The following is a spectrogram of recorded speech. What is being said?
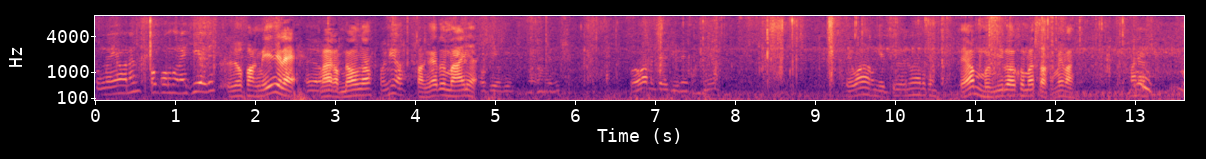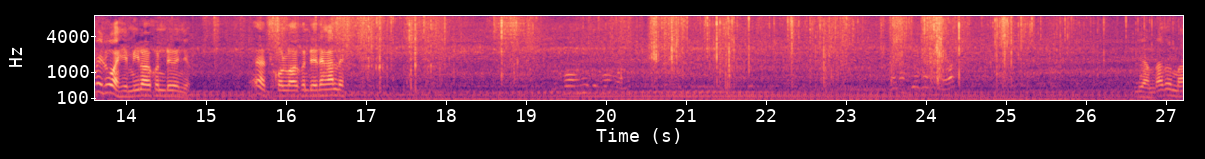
ตรงไหนวันนั้นโพงตรงไหนเชี่ยสิเออฝั่งนี้นี่แหละ เออ มากับน้องเขาฝั่งนี้เหรอ ฝั่งใกล้ต้นไม้เนี่ย โอเคโอเคเอาไปดิบอกว่ามันจะอยู่ในฝั่งนี้นะแต่ว่าผมเห็นเจอเนื้อทุกคนแต่ว่าเหมือนมีรอยคนมาตกไหม่บังมาเลยไม่รู้อะเห็นมีรอยคนเดินอยู่เออคนรอยคนเดินทั้งนั้นเลยมีโพงนี่เป็นโพงก่อนมันต้องเจอโพงไหนวะเหลี่ยมใต้ต้นไม้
